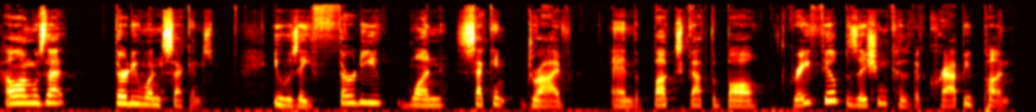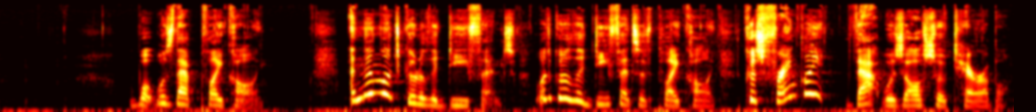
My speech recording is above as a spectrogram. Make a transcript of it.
How long was that? 31 seconds. It was a 31 second drive, and the Bucks got the ball great field position because of a crappy punt. What was that play calling? And then let's go to the defense. Let's go to the defensive play calling. Because frankly, that was also terrible.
